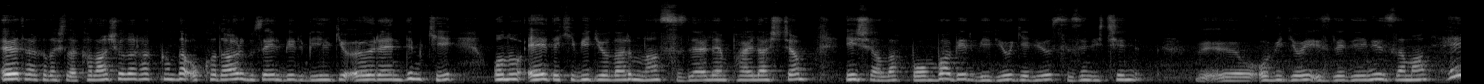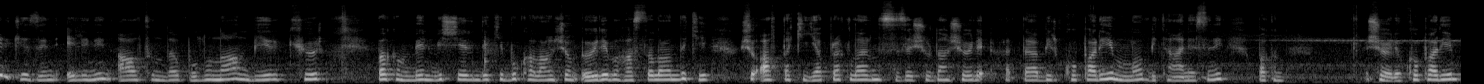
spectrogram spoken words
Evet arkadaşlar kalanşolar hakkında o kadar güzel bir bilgi öğrendim ki onu evdeki videolarımla sizlerle paylaşacağım. İnşallah bomba bir video geliyor sizin için o videoyu izlediğiniz zaman herkesin elinin altında bulunan bir kür. Bakın benim iş yerindeki bu kalanşom öyle bir hastalandı ki şu alttaki yapraklarını size şuradan şöyle hatta bir koparayım mı bir tanesini. Bakın şöyle koparayım.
